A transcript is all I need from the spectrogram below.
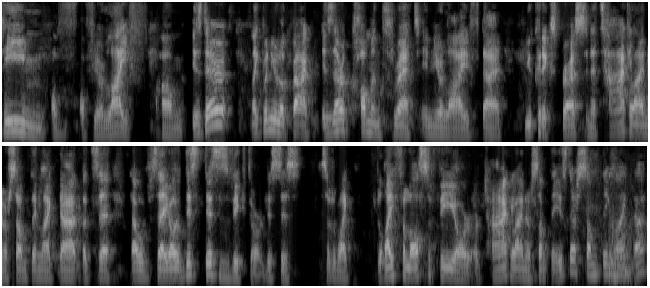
theme of of your life um is there like when you look back is there a common threat in your life that you could express in a tagline or something like that that's uh, that would say oh this this is Viktor this is sort of like life philosophy or, or tagline or something? Is there something like that?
